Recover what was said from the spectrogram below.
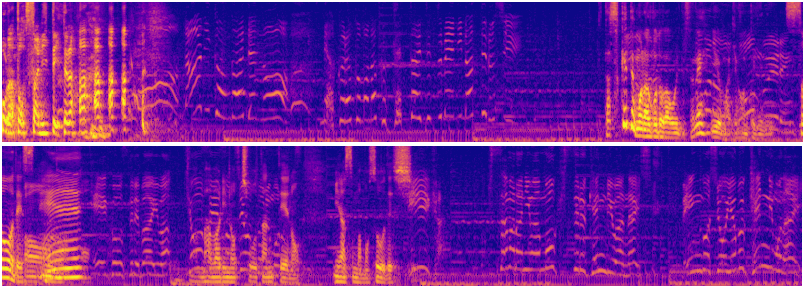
ほらとっさにって言ってな。何考えてんの？脈絡もなく絶対絶命になってるし。助けてもらうことが多いですよねユーマ基本的に。そうですね。周りの超探偵の皆様もそうですし貴様らには黙秘する権利はないし弁護士を呼ぶ権利もない。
